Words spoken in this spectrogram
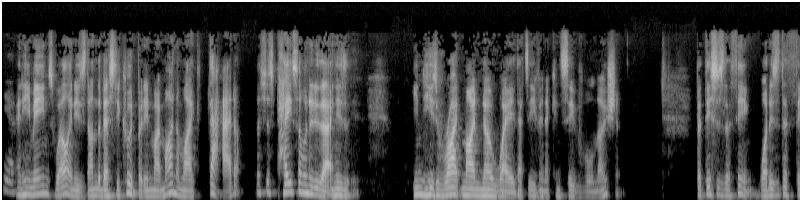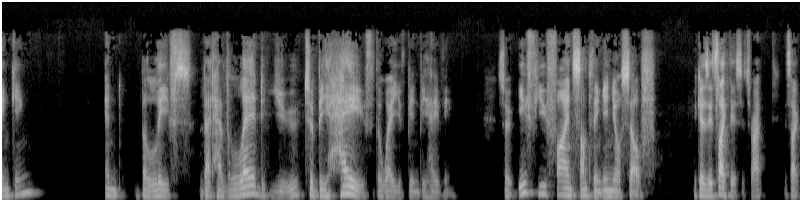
Yeah. and he means well and he's done the best he could. But in my mind i'm like dad let's just pay someone to do that. And he's in his right mind no way that's even a conceivable notion. But this is the thing. What is the thinking and beliefs that have led you to behave the way you've been behaving? So if you find something in yourself because it's like this it's right? It's like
